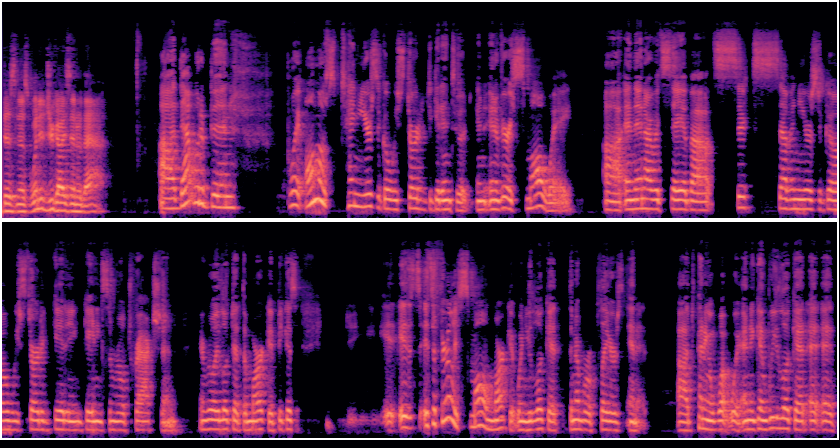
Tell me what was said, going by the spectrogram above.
business. When did you guys enter that? Uh, that would have been, boy, almost 10 years ago, we started to get into it in, in a very small way. Uh, and then I would say about six, seven years ago, we started getting gaining some real traction and really looked at the market because it's it's a fairly small market when you look at the number of players in it, uh, depending on what way. And again, we look at, at, at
